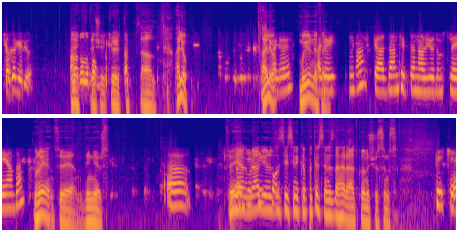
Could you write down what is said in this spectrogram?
Şaka geliyor. Peki, Anadolu bomboş. teşekkür ederim. Sağ olun. Alo. Alo. Alo. Buyurun efendim. Alo. günler. Gaziantep'ten arıyorum Süreyya ben. Buraya Süreyya dinliyoruz. Ee, Süreyya Hanım radyonuzun sesini kapatırsanız daha rahat konuşursunuz. peki.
